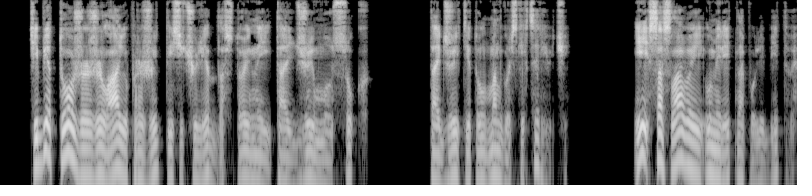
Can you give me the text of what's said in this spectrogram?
— Тебе тоже желаю прожить тысячу лет достойный Тайджи Мусук. Тайджи — титул монгольских царевичей. И со славой умереть на поле битвы.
